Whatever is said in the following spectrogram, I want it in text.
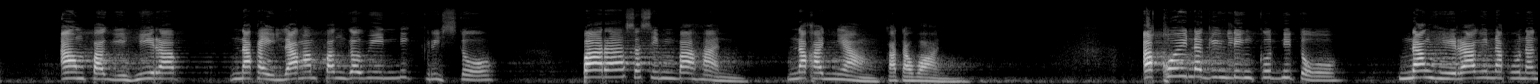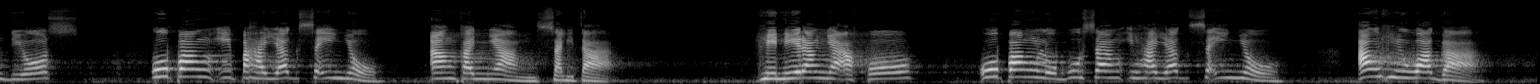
ang paghihirap na kailangan pang gawin ni Kristo para sa simbahan na kanyang katawan. Ako'y naging lingkod nito nang hirangin ako ng Diyos upang ipahayag sa inyo ang kanyang salita. Hinirang niya ako upang lubusang ihayag sa inyo ang hiwaga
